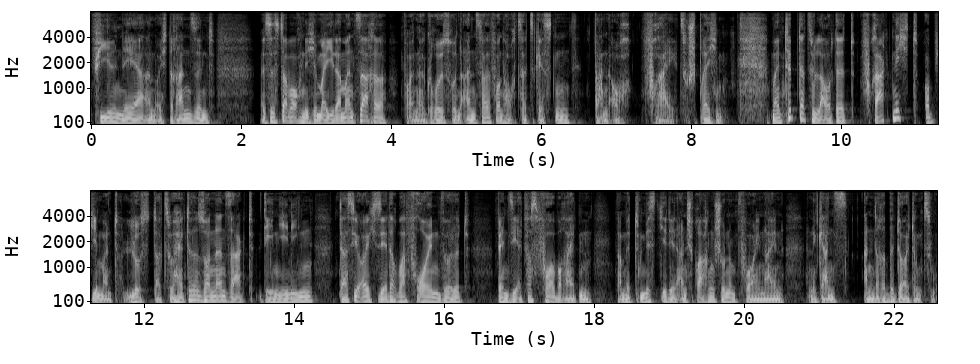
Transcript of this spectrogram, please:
viel näher an euch dran sind es ist aber auch nicht immer jedermanns Sache, vor einer größeren Anzahl von Hochzeitsgästen dann auch frei zu sprechen. Mein Tipp dazu lautet, fragt nicht, ob jemand Lust dazu hätte, sondern sagt denjenigen, dass ihr euch sehr darüber freuen würdet, wenn sie etwas vorbereiten. Damit misst ihr den Ansprachen schon im Vorhinein eine ganz andere Bedeutung zu.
